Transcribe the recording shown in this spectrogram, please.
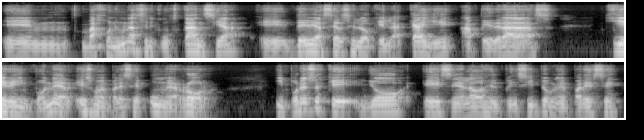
Em, bajo ninguna circunstancia eh, debe hacerse lo que la calle a pedradas quiere imponer. Eso me parece un error. Y por eso es que yo he señalado desde el principio que me parece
